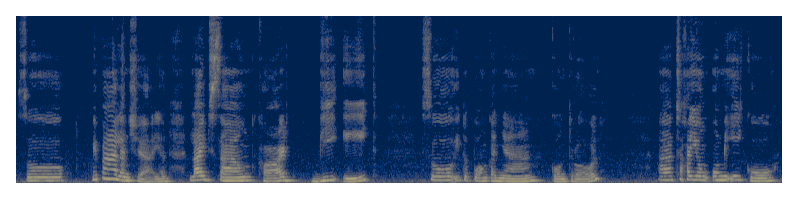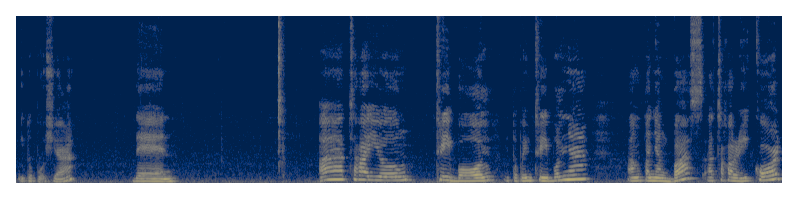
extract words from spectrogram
So, may pangalan siya. Ayan. Live Sound Card B8. So, ito po ang kanyang control. At saka yung umiiko, ito po siya. Then, at saka yung treble, ito po yung treble niya. Ang kanyang bass at saka record.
